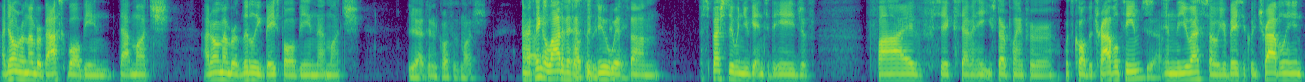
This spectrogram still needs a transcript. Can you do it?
I don't remember basketball being that much. I don't remember Little League baseball being that much. Yeah, it didn't cost as much. And I think a lot of it has to do with, um, especially when you get into the age of five, six, seven, eight, you start playing for what's called the travel teams Yeah. in the U.S. So you're basically traveling.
